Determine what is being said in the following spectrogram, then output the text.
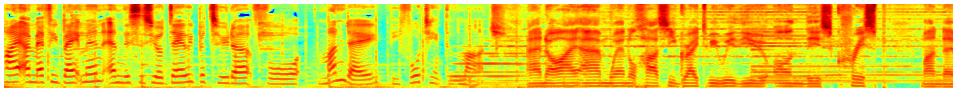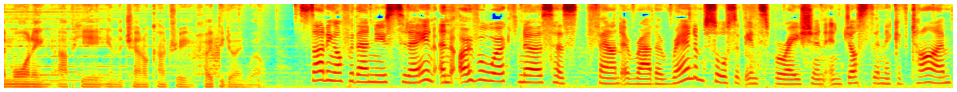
Hi, I'm Effie Bateman, and this is your Daily Batuta for Monday, the 14th of March. And I am Wendell Hussey. Great to be with you on this crisp Monday morning up here in the Channel Country. Hope you're doing well. Starting off with our news today, an overworked nurse has found a rather random source of inspiration in just the nick of time,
